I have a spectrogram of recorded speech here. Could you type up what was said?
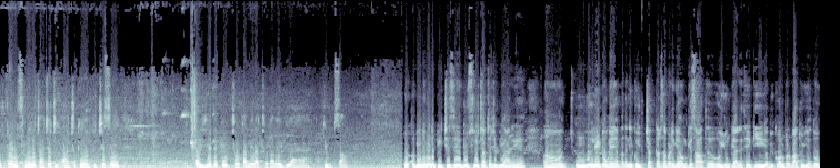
तो फ्रेंड्स मेरे चाचा जी आ चुके हैं पीछे से। और ये देखो छोटा मेरा छोटा भाई भी आया है क्यूट सा। और अभी ना मेरे पीछे से दूसरे चाचा जी भी आ रहे हैं। अ, उन वो लेट हो गए हैं पता नहीं कोई चक्कर सा बढ़ गया उनके साथ। वो यूँ कह रहे थे कि अभी कॉल पर बात हुई है तो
